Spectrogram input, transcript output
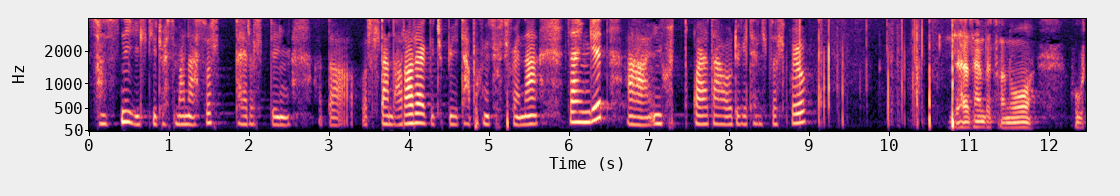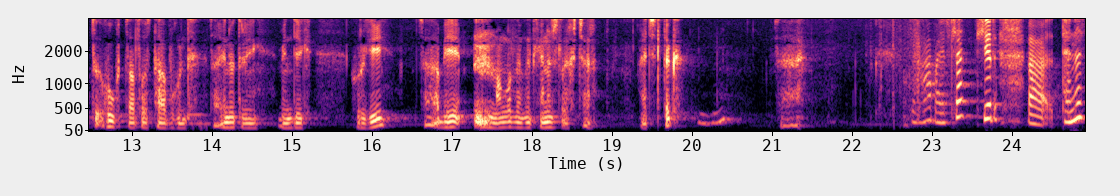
сонссныг илтгэж бас манай асуулт асуулт хариултын одоо уралдаанд ороорой гэж би та бүхнээс хүсэх байна. За ингээд энэ хотгой та өөрийгөө танилцуулахгүй юу? За сайн байцгаана уу? Хүүхд хүүхд залуус та бүхэнд за энэ өдрийн мэндийг хүргэе. За би Монгол ангид хянамжлагчаар ажилладаг. За За баярлалаа. Тэгэхээр танаас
